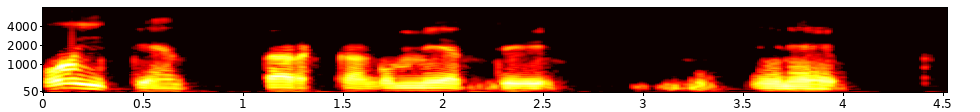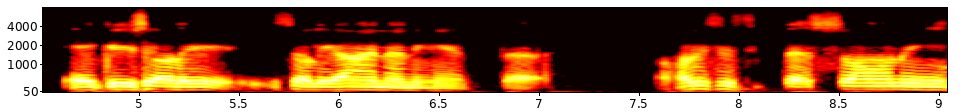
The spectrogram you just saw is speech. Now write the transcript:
oikein tarkkaan kun miettii, niin ei. ei kyllä se oli, se oli aina niin, että oli se sitten Sony,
